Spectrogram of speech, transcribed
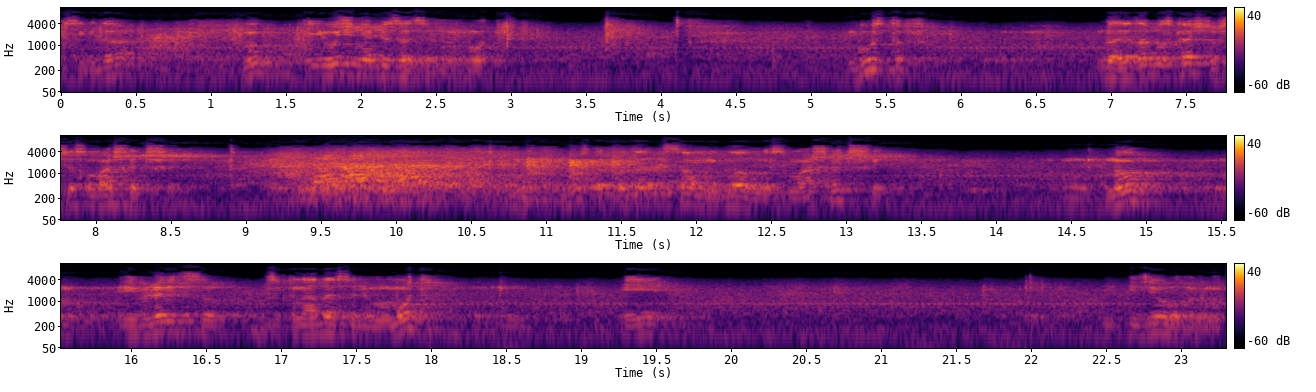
всегда, ну, и очень обязательный. Вот. Густав, да, я забыл сказать, что все сумасшедшие. Густав это самый главный сумасшедший, но является законодателем мод и идеологом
